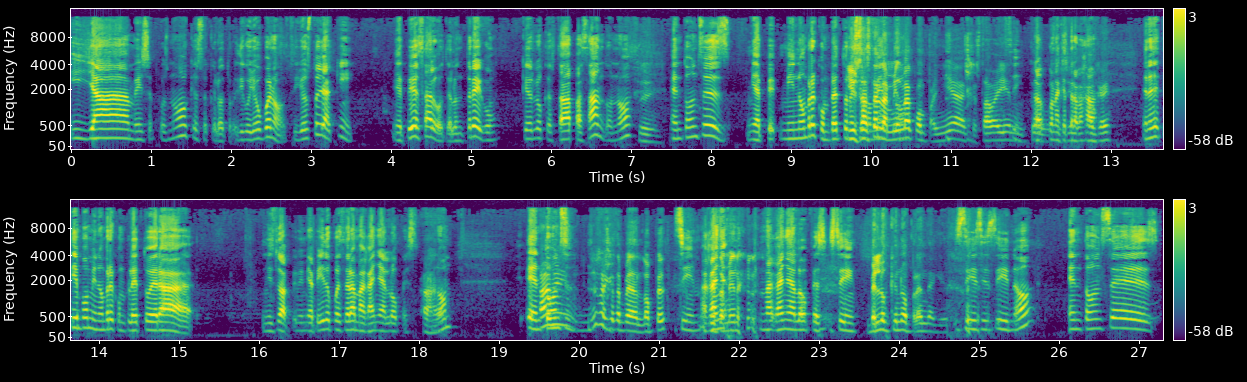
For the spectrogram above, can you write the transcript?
y ya me dice, pues no, que eso, que lo otro. Y digo yo, bueno, si yo estoy aquí, me pides algo, te lo entrego, ¿qué es lo que estaba pasando, no? Sí. Entonces, mi, nombre completo en ¿Y usaste la momento- misma compañía que estaba ahí en Sí, tu con la que trabajaba. En ese tiempo mi nombre completo era, mi, mi apellido pues era Magaña López, Ajá. ¿no? Ah, Entonces, sí, yo sé que te López. sí, Magaña. Magaña López, sí. Ve lo que uno aprende aquí. Sí, sí, sí, ¿no? Entonces,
